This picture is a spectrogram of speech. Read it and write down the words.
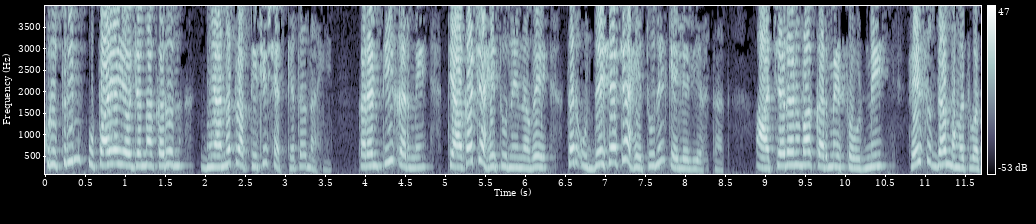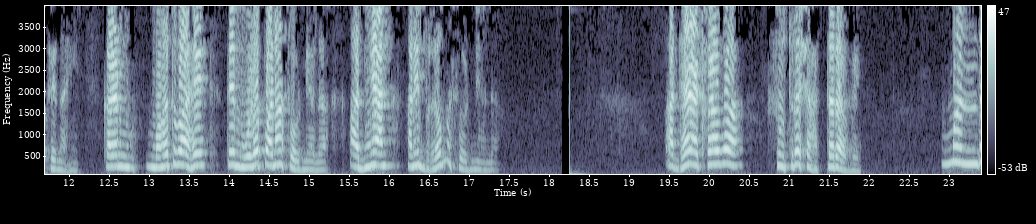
कृत्रिम उपाययोजना करून ज्ञानप्राप्तीची शक्यता नाही. कारण ती कर्मे त्यागाच्या हेतूने नव्हे तर उद्देशाच्या हेतूने केलेली असतात. आचरण वा कर्मे सोडणे हे सुद्धा महत्त्वाचे नाही. कारण महत्त्व आहे ते मूढपणा सोडण्याला अज्ञान आणि भ्रम सोडण्याला. अध्याय अठरावा सूत्र शहात्तरावे. मंद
